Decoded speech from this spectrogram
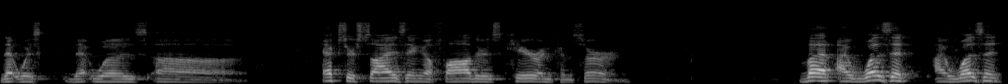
that was that was uh, exercising a father's care and concern. But I wasn't I wasn't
